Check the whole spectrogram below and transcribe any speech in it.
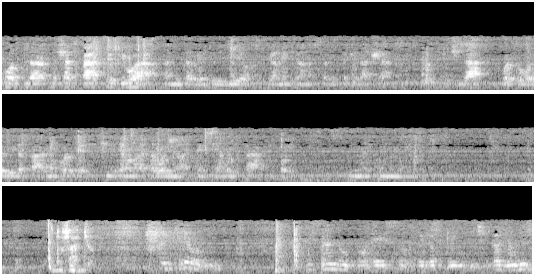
può dar, lasciare spazio più a, all'intervento di Dio effettivamente nella nostra vita che lascia, che ci dà quello che vuole Lui da fare, non quello che ci mettiamo noi a tavolino e pensiamo di fare, poi rimane con Molto saggio. Io, pensando un po' adesso a quello che diceva lui,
